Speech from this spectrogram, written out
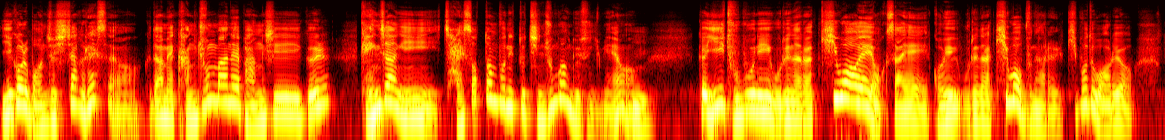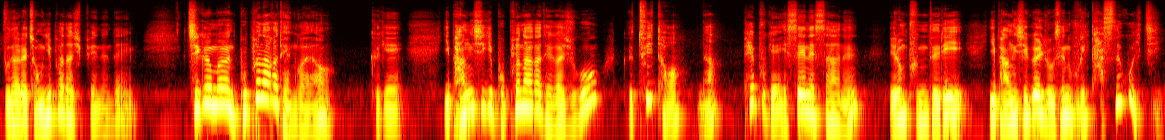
이걸 먼저 시작을 했어요. 그 다음에 강중만의 방식을 굉장히 잘 썼던 분이 또 진중권 교수님이에요. 음. 그러니까 이 두 분이 우리나라 키워의 역사에 거의 우리나라 키워 문화를 키보드 워리어 문화를 정립하다시피 했는데 지금은 보편화가 된 거예요. 그게 이 방식이 보편화가 돼가지고 그 트위터나 페북에 SNS 하는 이런 분들이 이 방식을 요새는 우린 다 쓰고 있지.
